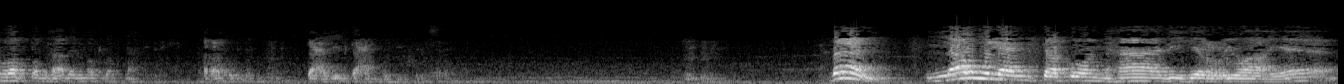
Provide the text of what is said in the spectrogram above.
ربط بهذا المطلب ما أدري تعليل تعبدي بل لو لم تكن هذه الرواية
